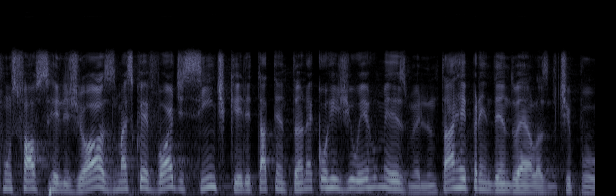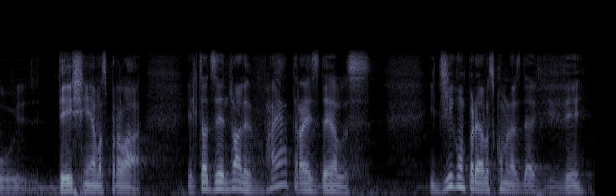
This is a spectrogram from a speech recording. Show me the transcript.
com os falsos religiosos, mas com Evode e Sintique ele está tentando é corrigir o erro mesmo. Ele não está repreendendo elas do tipo, deixem elas para lá. Ele está dizendo: olha, vai atrás delas e digam para elas como elas devem viver,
